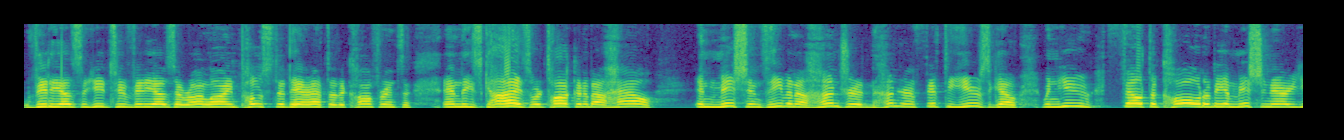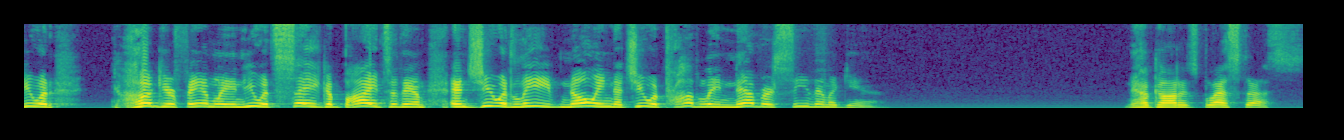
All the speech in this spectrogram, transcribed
videos, the YouTube videos that were online posted there after the conference. And, and these guys were talking about how in missions, even 100, 150 years ago, when you felt the call to be a missionary, you would hug your family and you would say goodbye to them and you would leave knowing that you would probably never see them again. Now God has blessed us.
